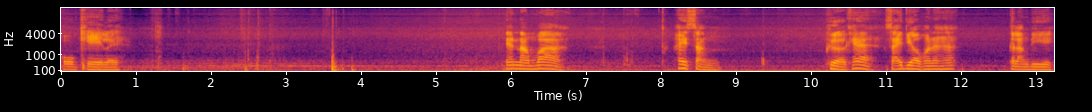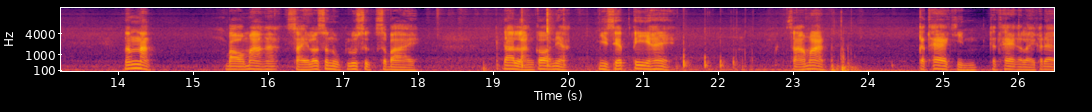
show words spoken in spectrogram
โอเคเลย แนะนำว่าให้สั่ง เผื่อแค่ไซส์เดียวพอนะฮะกำลังดี น้ำหนักเบามากฮะ ใส่แล้วสนุกรู้สึกสบาย ด้านหลังก็เนี่ย มีเซฟตี้ให้ สามารถ กระแทกหินกระแทกอะไรก็ได้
